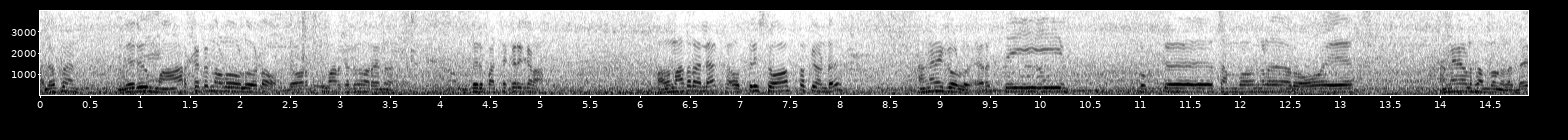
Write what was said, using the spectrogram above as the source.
ഹലോ ഫ്രണ്ട്സ് ഇതൊരു മാർക്കറ്റ് എന്നുള്ളതുള്ളൂ കേട്ടോ. ലോറൻസ് മാർക്കറ്റ് എന്ന് പറയുന്നത്. ഇതൊരു പച്ചക്കറി കട. അത് മാത്രമല്ല ഒത്തിരി ഷോപ്സൊക്കെ ഉണ്ട്. അങ്ങനെയൊക്കെ ഉള്ളൂ. ഇറച്ചി കുക്ക് സംഭവങ്ങൾ റോയ് അങ്ങനെയുള്ള സംഭവങ്ങൾ അല്ലേ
